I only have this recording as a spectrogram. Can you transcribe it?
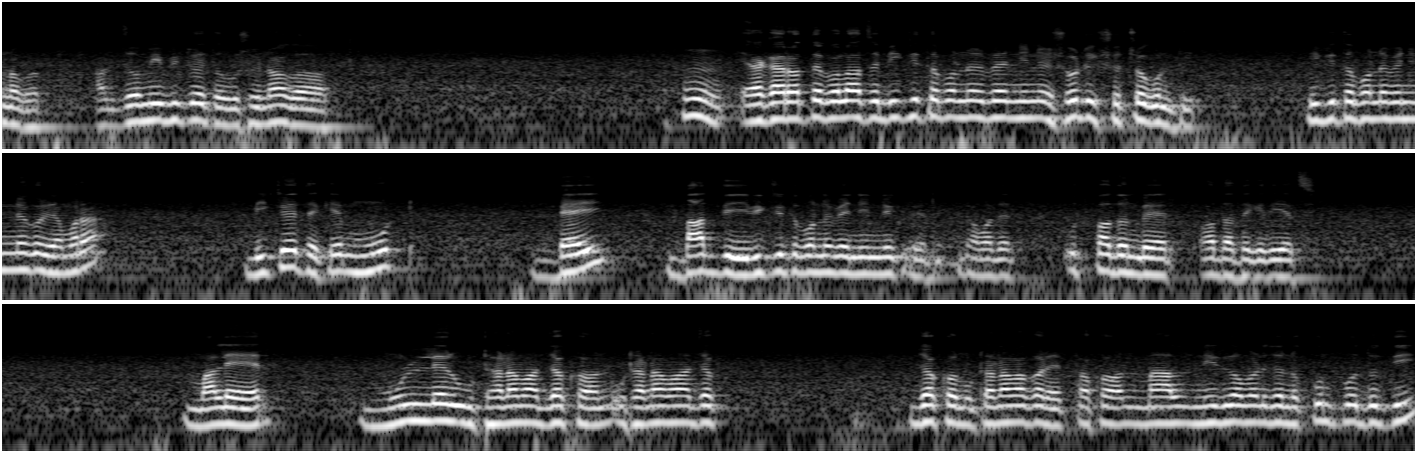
অনগদ আর জমি বিক্রয় তো অবশ্যই নগদ। হুম, এগারোতে বলা আছে বিকৃত পণ্যের ব্যয় নির্ণয় সঠিক সূত্র কোনটি? বিকৃত পণ্যের ব্যয় নির্ণয় করি আমরা। বিক্রয় থেকে মোট ব্যয় বাদ দিয়ে বিকৃত পণ্যের ব্যয় নির্ণয় করি, এটা কিন্তু আমাদের উৎপাদন ব্যয়ের অদা থেকে দিয়েছে। মালের মূল্যের উঠানামা যখন, উঠানামা যখ- যখন উঠানামা করে, তখন মাল নির্গমনের জন্য কোন পদ্ধতি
